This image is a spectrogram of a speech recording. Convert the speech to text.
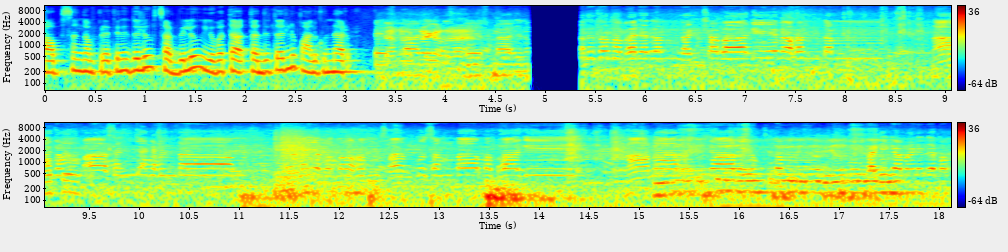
కాపు సంఘం ప్రతినిధులు సభ్యులు యువత తదితరులు పాల్గొన్నారు. नानालङ्कारयुक्तं स्फटिकमणितपं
